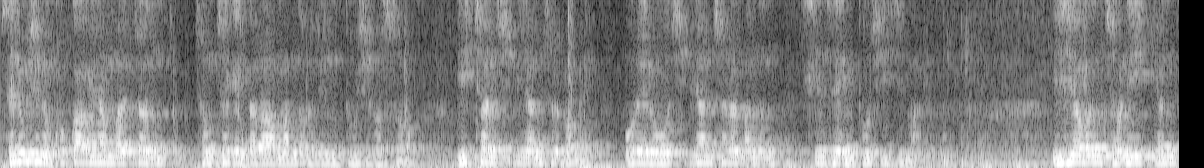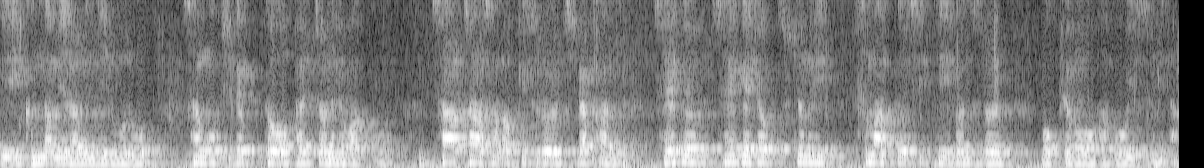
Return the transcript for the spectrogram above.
세종시는 국가균형발전 정책에 따라 만들어진 도시로서 2012년 출범해 올해로 12년 차를 맞는 신생 도시이지만 이 지역은 전이 연기 금남이라는 이름으로 삼국시대부터 발전해왔고 4차 산업기술을 집약한 세계, 세계적 수준의 스마트 시티 건설을 목표로 하고 있습니다.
